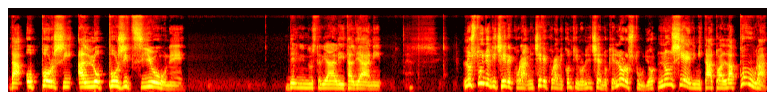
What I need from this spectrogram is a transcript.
da opporsi all'opposizione degli industriali italiani. Lo studio di Ceve Curami, Ceve Curami continuano dicendo che il loro studio non si è limitato alla pura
